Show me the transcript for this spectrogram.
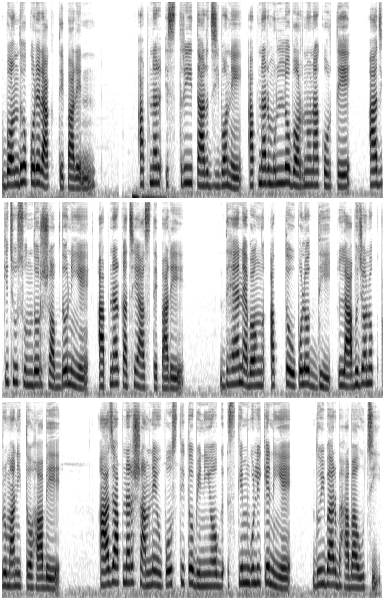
বন্ধ করে রাখতে পারেন। আপনার স্ত্রী তার জীবনে আপনার মূল্য বর্ণনা করতে আজ কিছু সুন্দর শব্দ নিয়ে আপনার কাছে আসতে পারে। ধ্যান এবং আত্ম উপলব্ধি লাভজনক প্রমাণিত হবে। আজ আপনার সামনে উপস্থিত বিনিয়োগ স্কিমগুলিকে নিয়ে দুইবার ভাবা উচিত।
